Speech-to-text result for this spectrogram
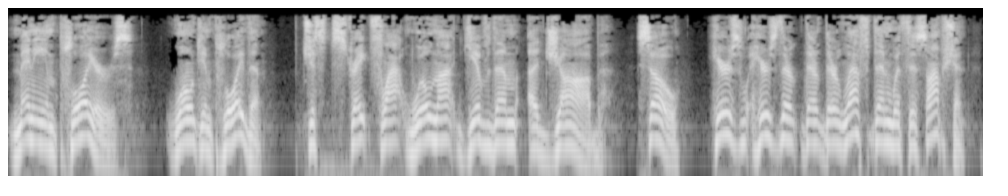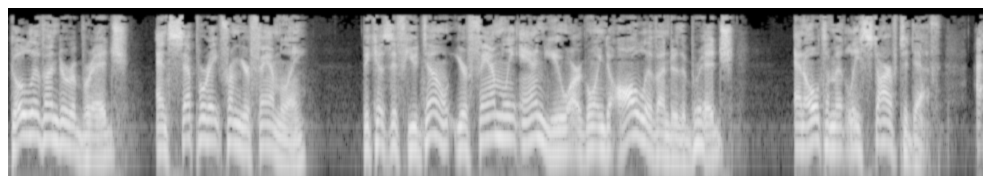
Many employers won't employ them. Just straight flat will not give them a job. So here's, here's their, they're, they're left then with this option. Go live under a bridge and separate from your family because if you don't, your family and you are going to all live under the bridge and ultimately starve to death. I,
